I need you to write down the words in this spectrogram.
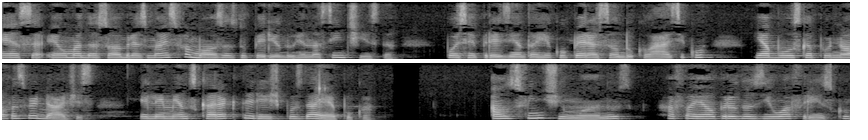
Essa é uma das obras mais famosas do período renascentista, pois representa a recuperação do clássico e a busca por novas verdades, elementos característicos da época. Aos 21 anos, Rafael produziu o afresco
